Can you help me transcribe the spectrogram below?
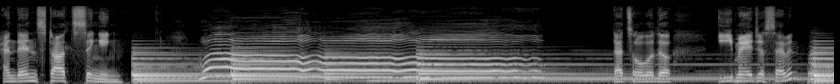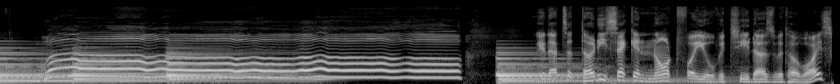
and then starts singing. Whoa. That's over the E major 7. Whoa. That's a 30 second note for you, which she does with her voice.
